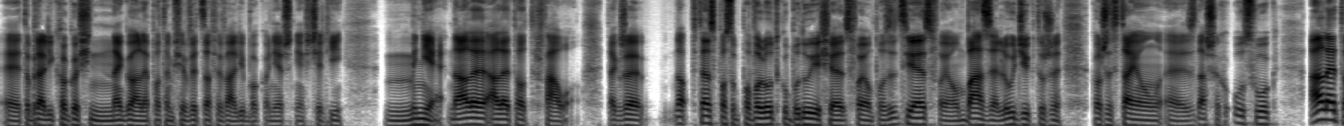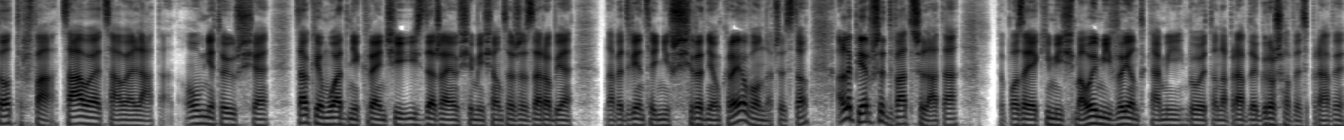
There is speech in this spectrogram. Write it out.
e, to brali kogoś innego, ale potem się wycofywali, bo koniecznie chcieli mnie. No ale, ale to trwało. Także no, w ten sposób powolutku buduje się swoją pozycję, swoją bazę ludzi, którzy korzystają e, z naszych usług, ale to trwa całe, całe lata. No, u mnie to już się całkiem ładnie kręci i zdarzają się miesiące, że zarobię nawet więcej niż średnią krajową na czysto, ale pierwsze 2-3 lata to poza jakimiś małymi wyjątkami były to naprawdę groszowe sprawy,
